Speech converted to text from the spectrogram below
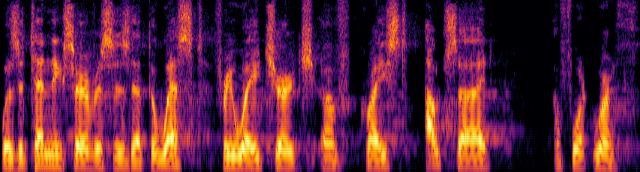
was attending services at the West Freeway Church of Christ outside of Fort Worth.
